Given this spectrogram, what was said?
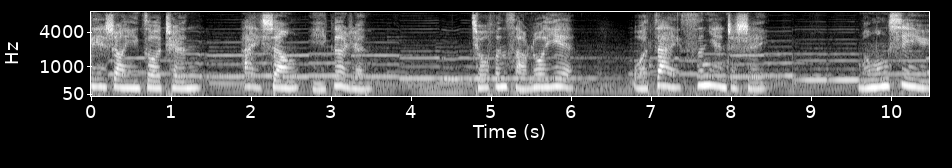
恋上一座城，爱上一个人。秋风扫落叶，我在思念着谁？蒙蒙细雨，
